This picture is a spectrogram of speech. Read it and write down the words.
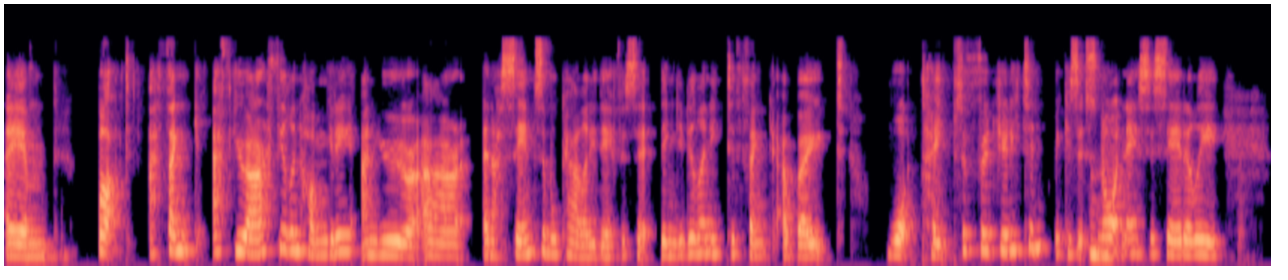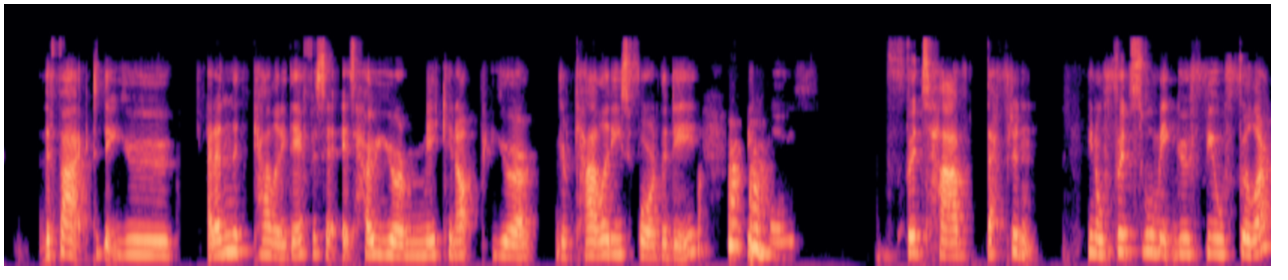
Um, but I think if you are feeling hungry and you are in a sensible calorie deficit, then you really need to think about what types of food you're eating because it's mm-hmm. not necessarily the fact that you are in the calorie deficit, it's how you're making up your your calories for the day because foods have different you know, foods will make you feel fuller,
